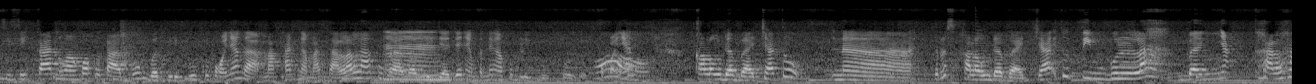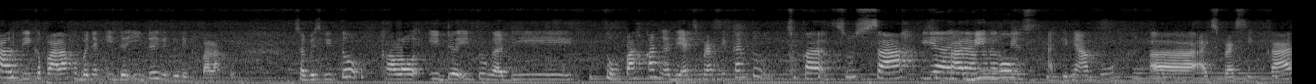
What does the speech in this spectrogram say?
sisihkan uangku aku tabung buat beli buku. Pokoknya nggak makan nggak masalah lah. Aku nggak nggak beli jajan yang penting aku beli buku gitu. pokoknya Oh. kalau udah baca tuh nah terus kalau udah baca itu timbullah banyak hal-hal di kepalaku banyak ide-ide gitu di kepalaku habis itu kalau ide itu nggak ditumpahkan nggak diekspresikan tuh suka susah Iya, suka iya, bingung Miss. akhirnya aku eh, ekspresikan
